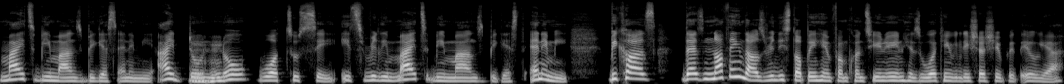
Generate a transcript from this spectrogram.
might be man's biggest enemy I don't Mhm. know what to say it's really might be man's biggest enemy because there's nothing that was really stopping him from continuing his working relationship with Ilya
